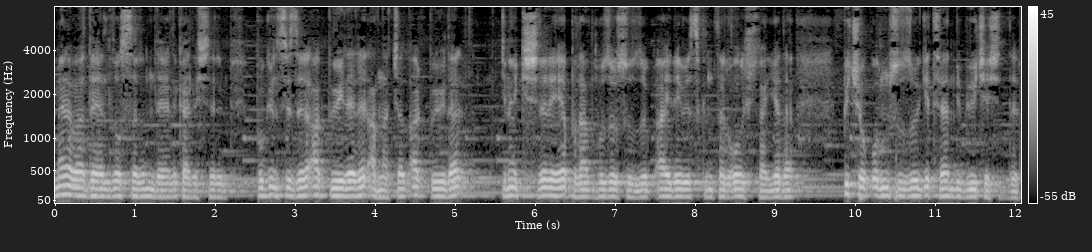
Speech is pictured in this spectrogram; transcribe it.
Merhaba değerli dostlarım, değerli kardeşlerim. Bugün sizlere ak büyüleri anlatacağız. Ak büyüler yine kişilere yapılan huzursuzluk, ailevi sıkıntıları oluşturan ya da birçok olumsuzluğu getiren bir büyü çeşididir.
